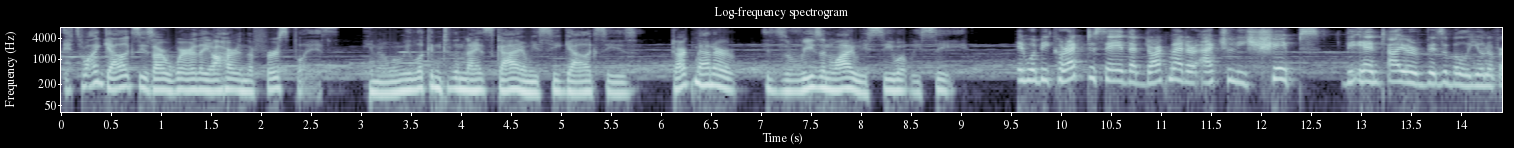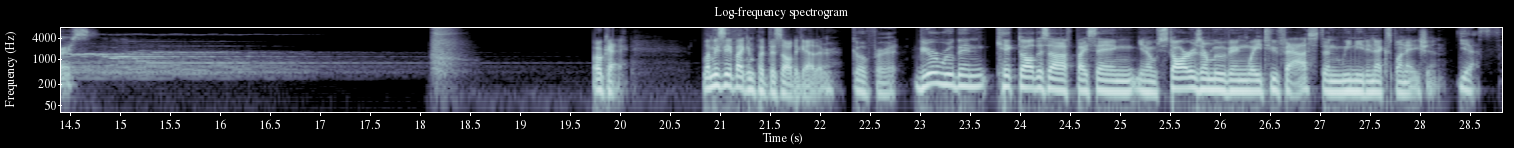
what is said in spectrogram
It's why galaxies are where they are in the first place. You know, when we look into the night sky and we see galaxies, dark matter is the reason why we see what we see. It would be correct to say that dark matter actually shapes the entire visible universe. okay. Let me see if I can put this all together. Go for it. Vera Rubin kicked all this off by saying, you know, stars are moving way too fast and we need an explanation. Yes.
